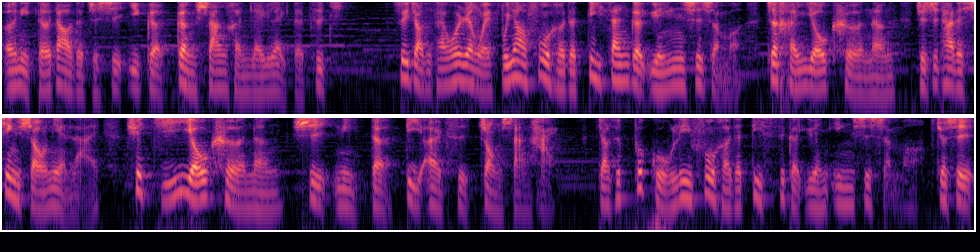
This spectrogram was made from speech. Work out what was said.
而你得到的只是一个更伤痕累累的自己。所以饺子才会认为不要复合的第三个原因是什么？这很有可能只是他的信手拈来，却极有可能是你的第二次重伤害。饺子不鼓励复合的第四个原因是什么？就是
